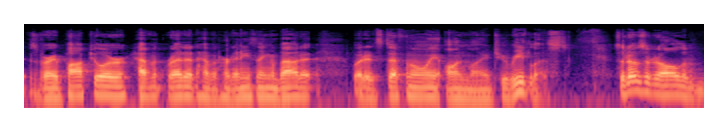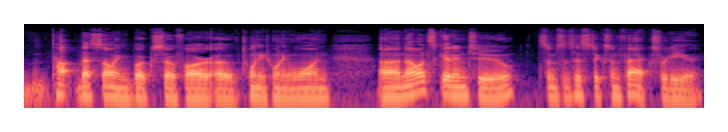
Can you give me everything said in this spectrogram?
It's very popular. Haven't read it, haven't heard anything about it, but it's definitely on my to read list. So, those are all the top best selling books so far of 2021. Uh, now, let's get into some statistics and facts for the year.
